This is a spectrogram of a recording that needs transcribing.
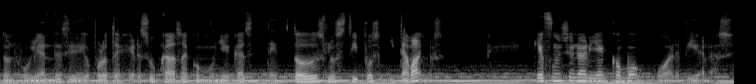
don Julián decidió proteger su casa con muñecas de todos los tipos y tamaños, que funcionarían como guardianas.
